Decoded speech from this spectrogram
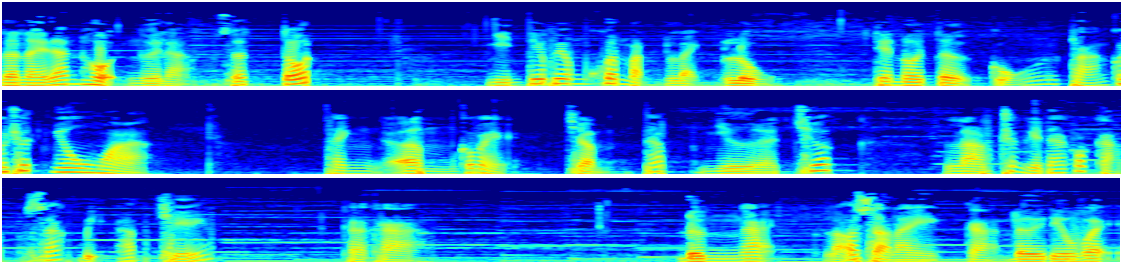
lần này đan hội người làm rất tốt. Nhìn tiêu viêm khuôn mặt lạnh lùng, thiên lôi tử cũng thoáng có chút nhu hòa. Thanh âm có vẻ chậm thấp như là trước, làm cho người ta có cảm giác bị áp chế. Khà khà. Đừng ngại, lão xà này cả đời đều vậy.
